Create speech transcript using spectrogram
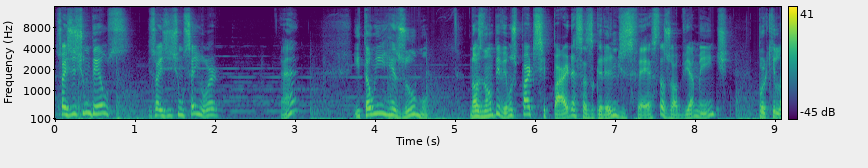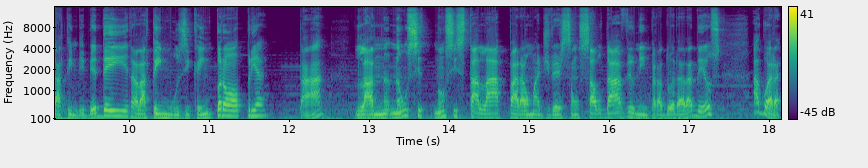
Só existe um Deus. E só existe um Senhor. É? Então, em resumo, nós não devemos participar dessas grandes festas, obviamente, porque lá tem bebedeira, lá tem música imprópria, tá? Lá não se, não se está lá para uma diversão saudável, nem para adorar a Deus. Agora,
